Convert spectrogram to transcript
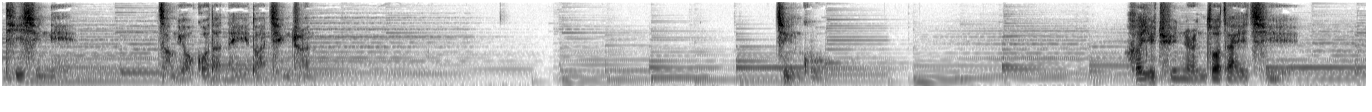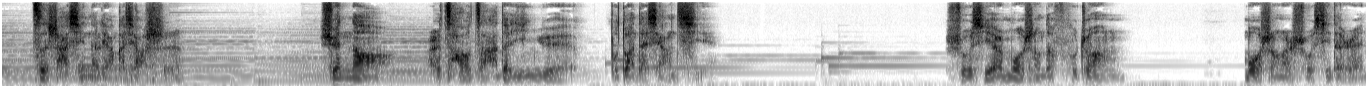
提醒你曾有过的那一段青春。禁锢，和一群人坐在一起，自杀性的两个小时，喧闹而嘈杂的音乐不断的响起，熟悉而陌生的服装。陌生而熟悉的人，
